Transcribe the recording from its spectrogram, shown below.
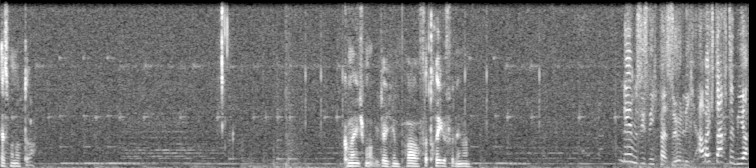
Erstmal noch da. Können wir eigentlich mal wieder hier ein paar Verträge verlängern. Nehmen Sie es nicht persönlich, aber ich dachte mir,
